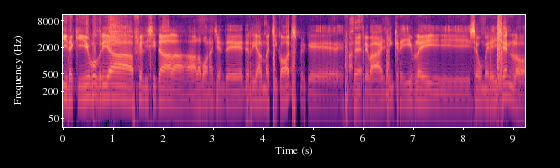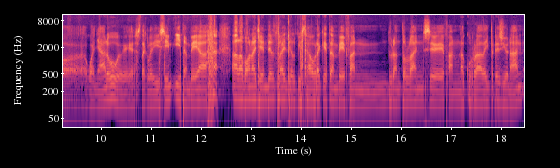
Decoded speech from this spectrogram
i d'aquí voldria felicitar a la, a la bona gent de, de Rial Machicots perquè fan sí. un treball increïble i se ho mereixen guanyar-ho, està claríssim i també a, a la bona gent del Trail del Bissaura que també fan durant tot l'any fan una currada impressionant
